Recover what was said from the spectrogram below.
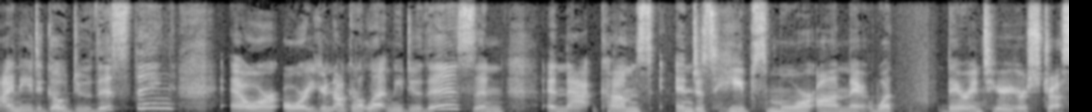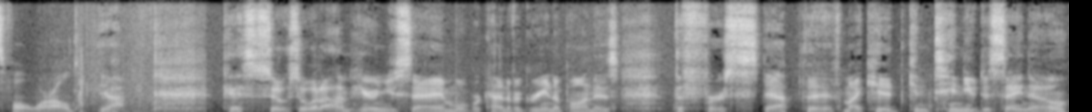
I need to go do this thing or or you're not gonna let me do this and and that comes and just heaps more on their what their interior stressful world. Yeah. Okay, so so what I'm hearing you say, and what we're kind of agreeing upon, is the first step that if my kid continued to say no,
